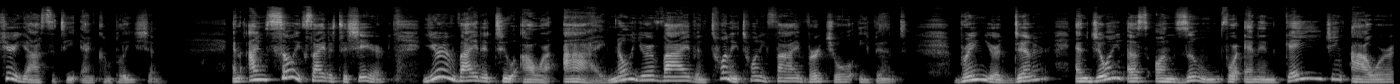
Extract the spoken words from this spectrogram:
curiosity, and completion. And I'm so excited to share. You're invited to our I Know Your Vibe in 2025 virtual event. Bring your dinner and join us on Zoom for an engaging hour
